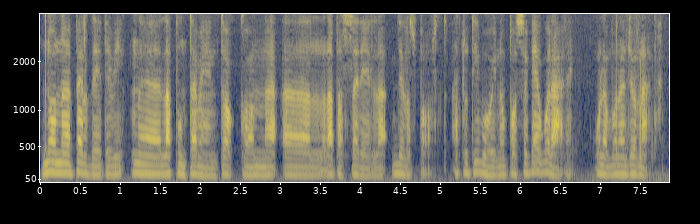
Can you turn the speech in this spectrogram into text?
non perdetevi eh, l'appuntamento con eh, la passerella dello sport. A tutti voi non posso che augurare una buona giornata.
